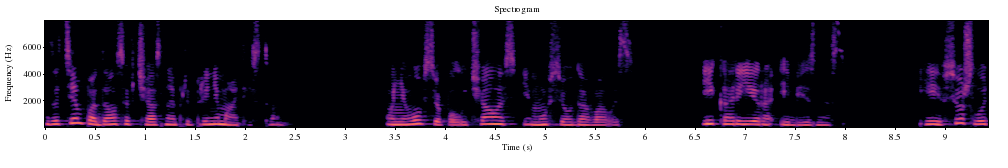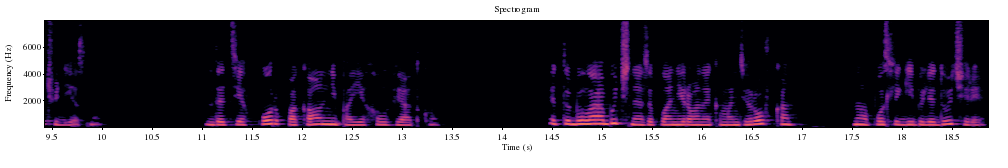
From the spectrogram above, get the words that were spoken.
Затем подался в частное предпринимательство. У него все получалось, ему все удавалось. И карьера, и бизнес. И все шло чудесно. До тех пор, пока он не поехал в Вятку. Это была обычная запланированная командировка, но после гибели дочери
